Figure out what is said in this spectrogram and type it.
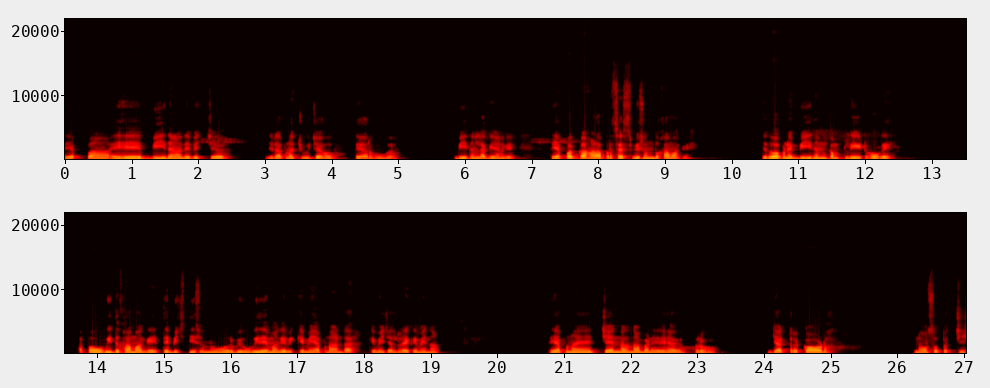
ਤੇ ਆਪਾਂ ਇਹ 20 ਦਿਨਾਂ ਦੇ ਵਿੱਚ ਜਿਹੜਾ ਆਪਣਾ ਚੂਚ ਹੈ ਉਹ ਤਿਆਰ ਹੋਊਗਾ। 20 ਦਿਨ ਲੱਗ ਜਾਣਗੇ। ਤੇ ਆਪਾਂ ਗਾਹਾਂ ਵਾਲਾ ਪ੍ਰੋਸੈਸ ਵੀ ਤੁਹਾਨੂੰ ਦਿਖਾਵਾਂਗੇ। ਜਦੋਂ ਆਪਣੇ 20 ਦਿਨ ਕੰਪਲੀਟ ਹੋ ਗਏ, ਆਪਾਂ ਉਹ ਵੀ ਦਿਖਾਵਾਂਗੇ ਤੇ ਵਿੱਚ ਦੀ ਤੁਹਾਨੂੰ ਰਿਵਿਊ ਵੀ ਦੇਵਾਂਗੇ ਵੀ ਕਿਵੇਂ ਆਪਣਾ ਅੰਡਾ ਕਿਵੇਂ ਚੱਲ ਰਿਹਾ, ਕਿਵੇਂ ਨਾ। ਤੇ ਆਪਣਾ ਚੈਨਲ ਨਾਲ ਬਣੇ ਰਿਹਾ ਰਹੋ ਜੱਟ ਰਿਕਾਰਡ 925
